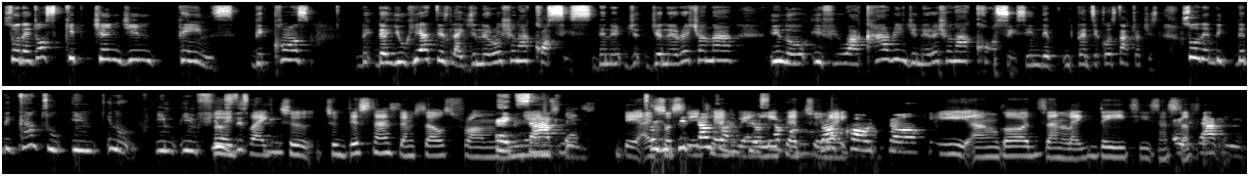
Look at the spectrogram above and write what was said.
So they just keep changing things because the, you hear things like generational curses, the ge- generational, you know, if you are carrying generational curses in the Pentecostal churches, so they be, they began to, in, you know, in, So infuse it's this like thing. to to distance themselves from Exactly. they So associated were related to like culture. he and gods and like deities and stuff like Exactly. that.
